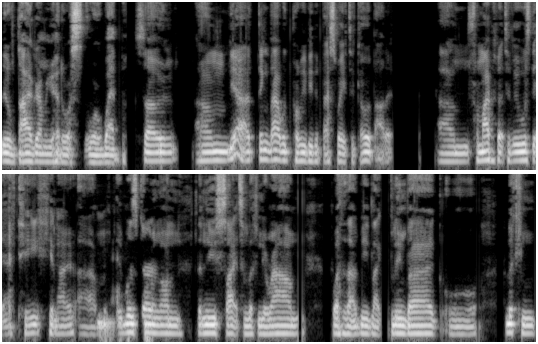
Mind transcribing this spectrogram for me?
little diagram in your head or a, or a web. So um, yeah, I think that would probably be the best way to go about it. Um, from my perspective, it was the FT, you know, um, it was going on the news sites and looking around, whether that would be like Bloomberg or looking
